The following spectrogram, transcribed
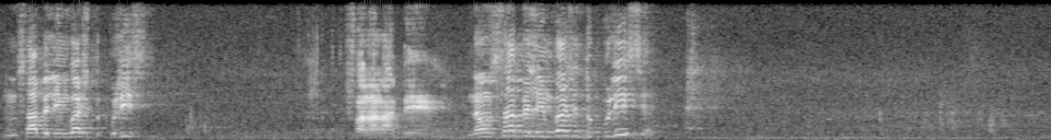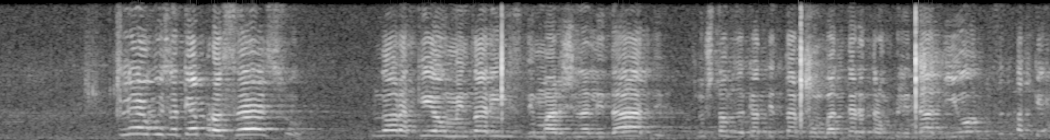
Não sabe linguagem do polícia? Fala lá bem. Não sabe linguagem do polícia? Levo, isso aqui é processo. Andar aqui a aumentar índice de marginalidade. Nós estamos aqui a tentar combater a tranquilidade e outro. Você está aqui.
